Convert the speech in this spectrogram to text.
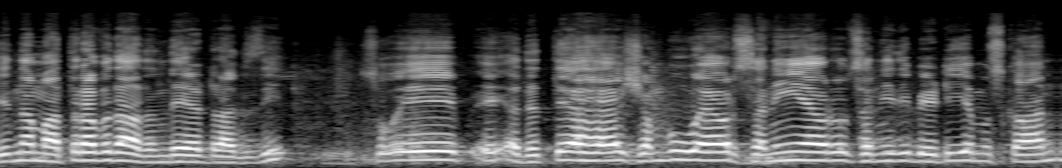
ਜਿੰਨਾ ਮਾਤਰਾ ਵਧਾ ਦਿੰਦੇ ਆ ਡਰੱਗਸ ਦੀ। ਸੋ ਇਹ ਇਹ ਅਦਿੱਤਿਆ ਹੈ, ਸ਼ੰਭੂ ਹੈ ਔਰ ਸਨੀ ਹੈ ਔਰ ਉਹ ਸਨੀ ਦੀ ਬੇਟੀ ਹੈ ਮੁਸਕਾਨ।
